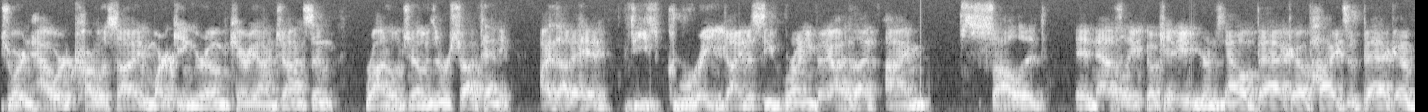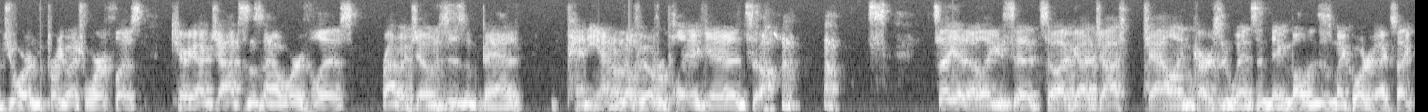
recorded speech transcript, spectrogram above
Jordan Howard, Carlos Hyde, Mark Ingram, Kerryon Johnson, Ronald Jones, and Rashaad Penny. I thought I had these great dynasty running back. I thought I'm solid and now it's like, okay, Ingram's now a backup, Hyde's a backup, Jordan's pretty much worthless, Kerryon Johnson's now worthless, Ronald Jones isn't bad, Penny, I don't know if he'll ever play again. So, so you know, like you said, so I've got Josh Allen, Carson Wentz, and Nick Mullens as my quarterback. So I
